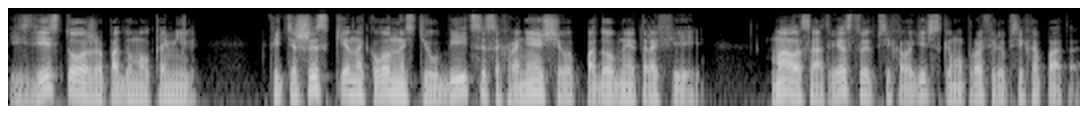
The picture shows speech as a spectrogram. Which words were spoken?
И здесь тоже, подумал Камиль, фетишистские наклонности убийцы, сохраняющего подобные трофеи. Мало соответствует психологическому профилю психопата,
